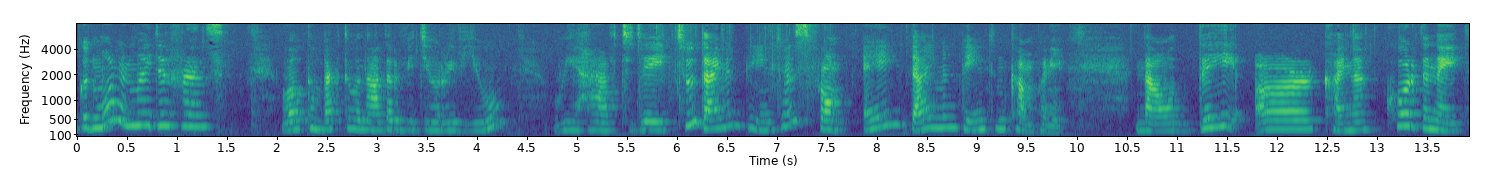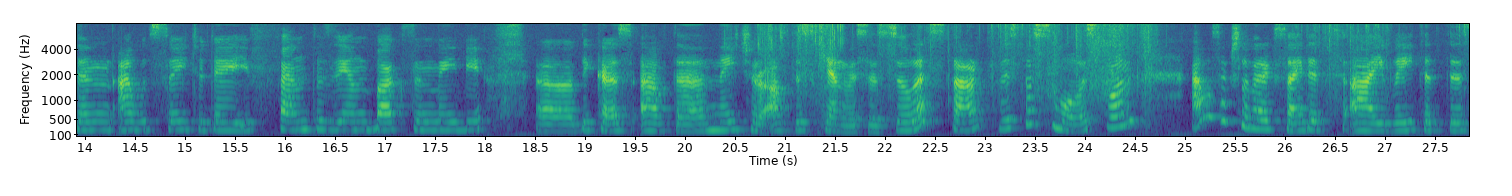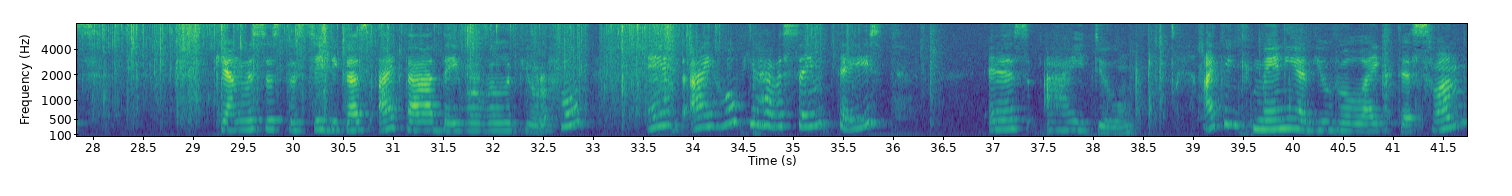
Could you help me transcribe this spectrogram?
Good morning my dear friends. Welcome back to another video review. We have today two diamond paintings from a diamond painting company. Now they are kind of coordinating I would say today fantasy unboxing maybe uh, because of the nature of these canvases. So let's start with the smallest one. I was actually very excited. I waited this canvases to see because I thought they were really beautiful and I hope you have the same taste as I do. I think many of you will like this one.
